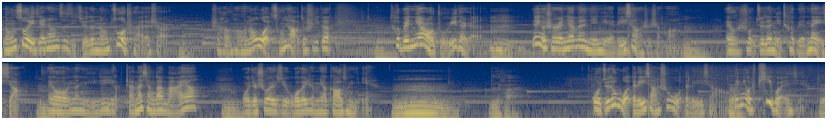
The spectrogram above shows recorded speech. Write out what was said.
能做一件让自己觉得能做出来的事儿，是很好。可能我从小就是一个特别蔫有主意的人，嗯，那个时候人家问你你的理想是什么，嗯哎呦说觉得你特别内向，哎呦那你这长大想干嘛呀？嗯我就说一句，我为什么要告诉你？嗯，厉害。我觉得我的理想是我的理想，跟你有屁关系？对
